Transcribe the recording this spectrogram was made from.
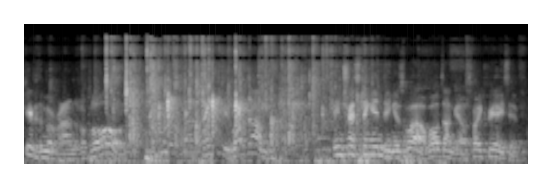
Give them a round of applause. Thank you, well done. Interesting ending as well. Well done, girls. Very creative.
